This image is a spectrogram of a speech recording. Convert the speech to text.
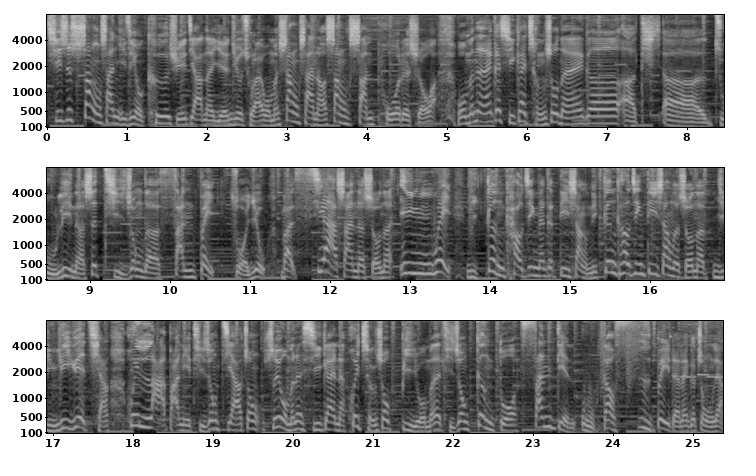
其实上山已经有科学学家呢研究出来，我们上山哦上山坡的时候啊，我们的那个膝盖承受的那个呃体呃阻力呢是体重的三倍左右。但下山的时候呢，因为你更靠近那个地上，你更靠近地上的时候呢，引力越强，会拉把你体重加重，所以我们的膝盖呢会承受比我们的体重更多三点五到四倍的那个重量。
